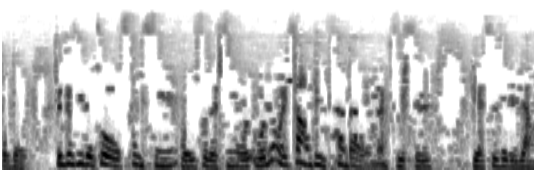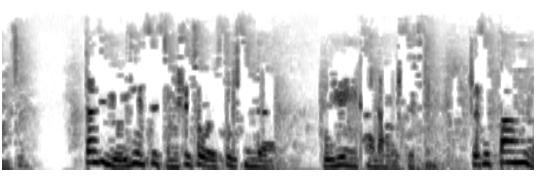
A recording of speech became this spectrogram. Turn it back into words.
对不对？这就是一个做父亲为父的心。我我认为上帝看待我们其实也是这个样子。但是有一件事情是作为父亲的不愿意看到的事情，就是当我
